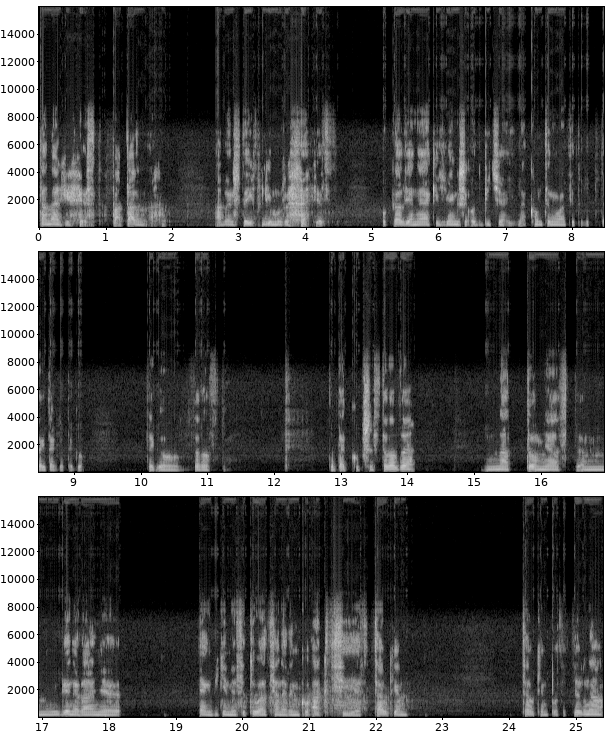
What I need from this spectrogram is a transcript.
Stanach jest fatalna. A wręcz w tej chwili może jest okazja na jakieś większe odbicie i na kontynuację tutaj także tego, tego wzrostu. To tak ku przestrodze. Natomiast generalnie, jak widzimy, sytuacja na rynku akcji jest całkiem całkiem pozytywna.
